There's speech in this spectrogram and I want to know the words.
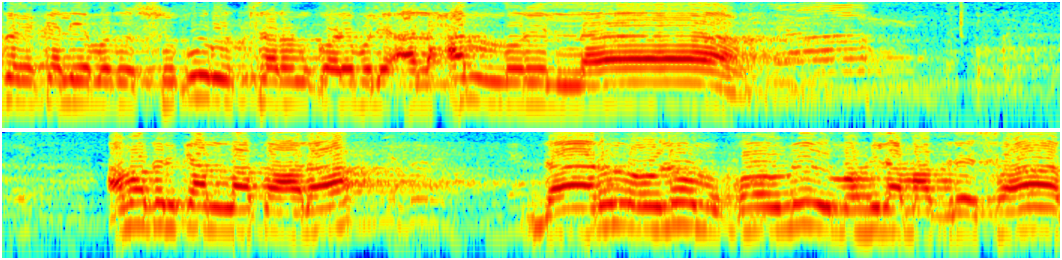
থেকে কালিয়ে মতো শুকুর উচ্চারণ করে বলি, আলহামদুলিল্লাহ। আমাদেরকে আল্লাহ তাআলা দারুল উলুম কওমি মহিলা মাদ্রাসার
